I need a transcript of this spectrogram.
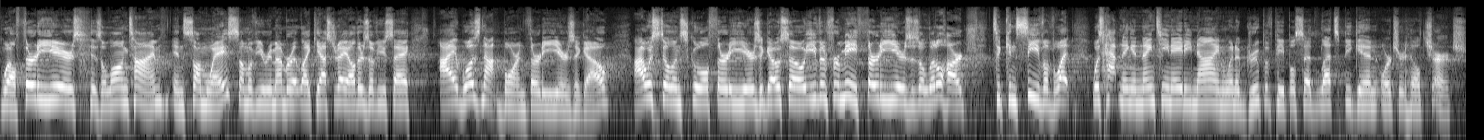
Well, 30 years is a long time in some ways. Some of you remember it like yesterday. Others of you say, I was not born 30 years ago. I was still in school 30 years ago. So even for me, 30 years is a little hard to conceive of what was happening in 1989 when a group of people said, Let's begin Orchard Hill Church.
